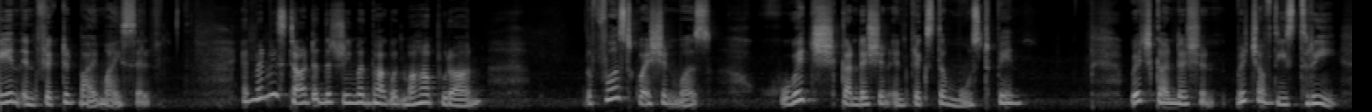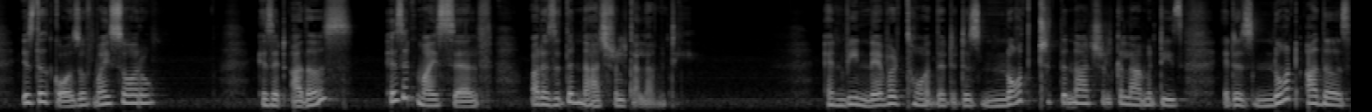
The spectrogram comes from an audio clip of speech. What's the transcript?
pain inflicted by myself and when we started the Srimad Bhagavat Mahapuran the first question was which condition inflicts the most pain which condition, which of these three is the cause of my sorrow? Is it others? Is it myself? Or is it the natural calamity? And we never thought that it is not the natural calamities, it is not others,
